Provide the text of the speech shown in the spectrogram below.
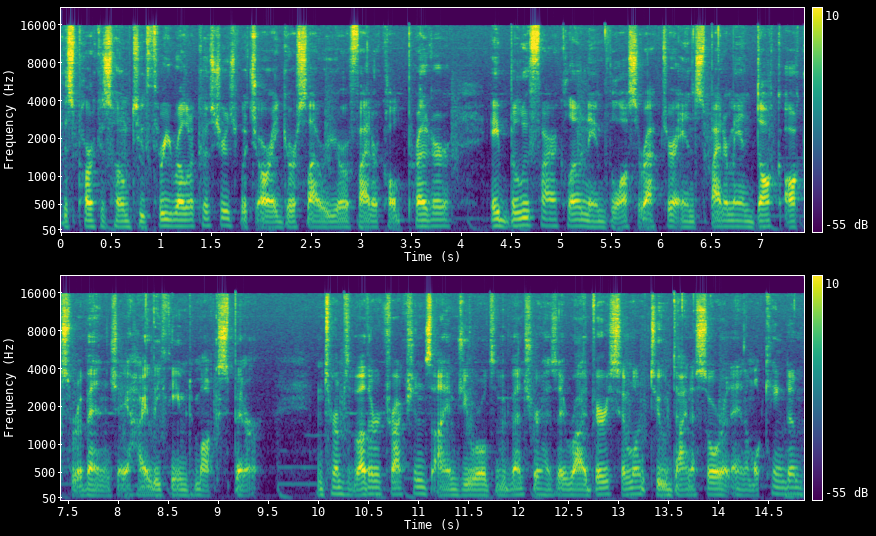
This park is home to three roller coasters, which are a Gerstlauer Eurofighter called Predator, a Blue Fire clone named Velociraptor, and Spider-Man Doc Ock's Revenge, a highly themed Mack spinner. In terms of other attractions, IMG Worlds of Adventure has a ride very similar to Dinosaur at Animal Kingdom,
